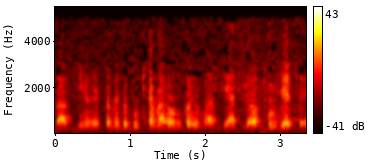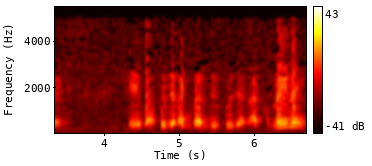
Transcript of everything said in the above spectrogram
બાપજી, હવે તમે તો ભૂખ્યા મારવાનું કહ્યું બાપજી. આ ચોથું જે છે, એ બાપુ જરાક દર્દી ગુજર રાખો. નહીં નહીં.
